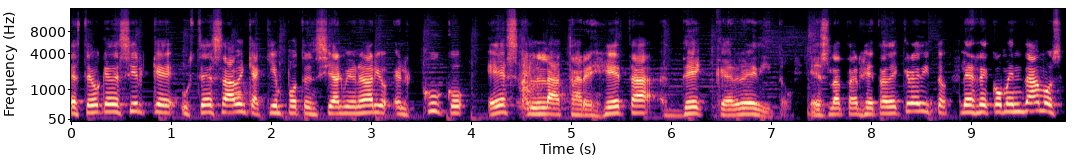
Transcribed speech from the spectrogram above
les tengo que decir que ustedes saben que aquí en Potencial Millonario el cuco es la tarjeta de crédito. Es la tarjeta de crédito. Les recomendamos,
